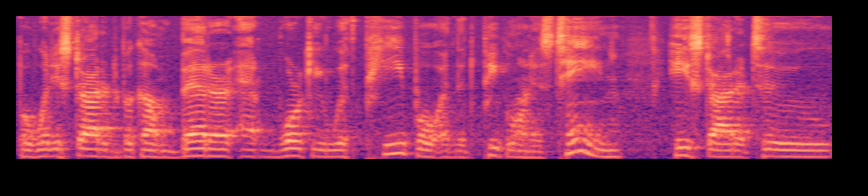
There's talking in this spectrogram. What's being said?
But when he started to become better at working with people and the people on his team, he started to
